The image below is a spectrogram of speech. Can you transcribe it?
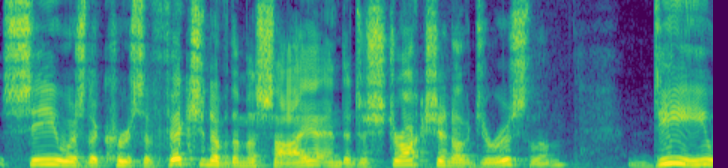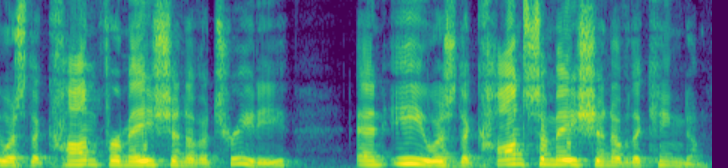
C was the crucifixion of the Messiah and the destruction of Jerusalem. D was the confirmation of a treaty. And E was the consummation of the kingdom.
